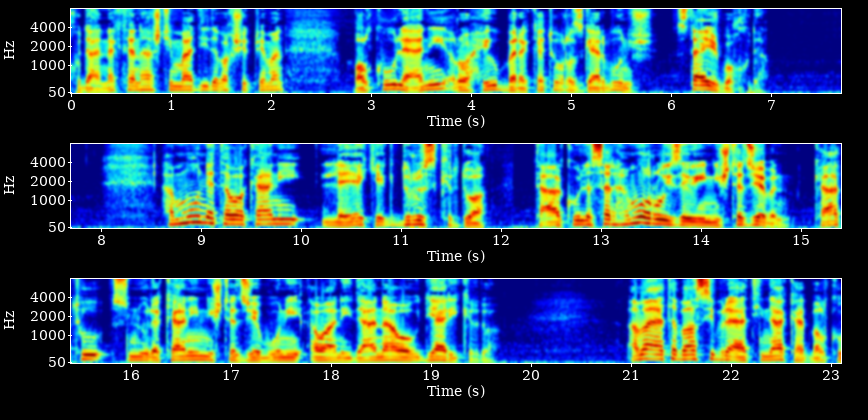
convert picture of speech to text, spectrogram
خودا نەک تەنها شتی مادی دەبەخشێت پێمان بەڵکو و لایەنی ڕۆحی و بەرەکەت و ڕزگاربوونیش ستایش بۆ خودا هەموو نەتەوەکانی لە یەکێک دروست کردووە تاکو لەسەر هەموو ڕووی زەوی نیشتەجێ بن کات و سنوورەکانی نیشتەجێبوونی ئەوانی داناوە و دیاری کردووە ئەمە ئایەتە باسی برایەتی ناکات بەڵکو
